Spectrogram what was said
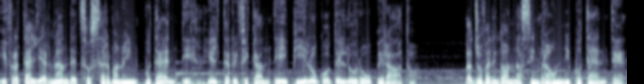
I fratelli Hernandez osservano impotenti il terrificante epilogo del loro operato. La giovane donna sembra onnipotente.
